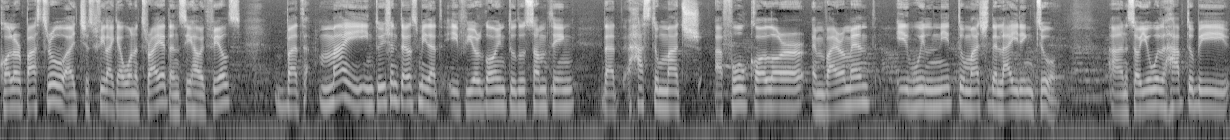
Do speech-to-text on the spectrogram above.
color pass through, I just feel like I want to try it and see how it feels. But my intuition tells me that if you're going to do something that has to match a full color environment, it will need to match the lighting too. And so you will have to be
